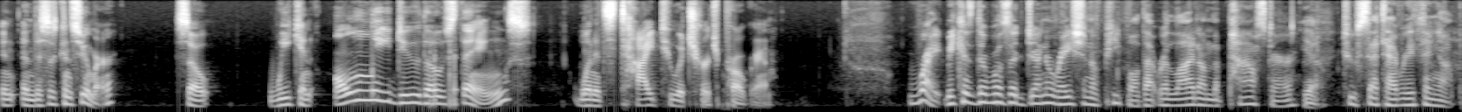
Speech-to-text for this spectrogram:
in, and this is consumer so we can only do those things when it's tied to a church program Right, because there was a generation of people that relied on the pastor Yeah. to set everything up,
